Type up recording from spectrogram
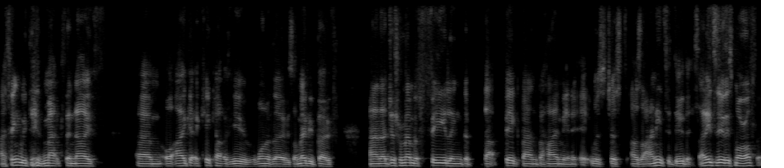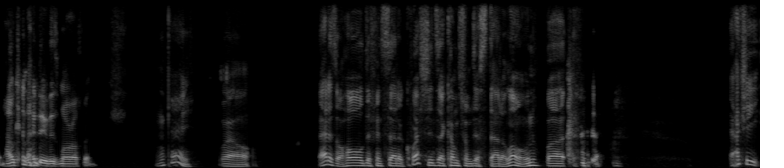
i think we did mac the knife um, or i get a kick out of you one of those or maybe both. And i just remember feeling the, that big band behind me and it, it was just i was like i need to do this. I need to do this more often. How can i do this more often? Okay. Well that is a whole different set of questions that comes from just that alone. But actually,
